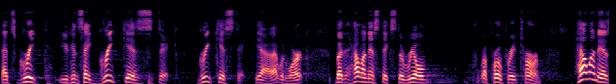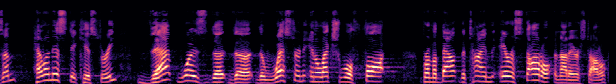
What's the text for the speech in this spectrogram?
That's Greek. You can say Greekistic. Greekistic. Yeah, that would work. But Hellenistic's the real appropriate term. Hellenism, Hellenistic history, that was the, the, the Western intellectual thought from about the time Aristotle, not Aristotle,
